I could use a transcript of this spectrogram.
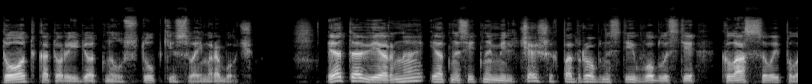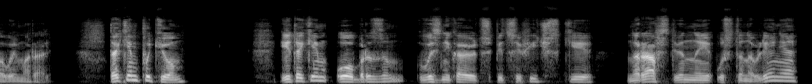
тот, который идет на уступки своим рабочим. Это верно и относительно мельчайших подробностей в области классовой половой морали. Таким путем и таким образом возникают специфические нравственные установления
